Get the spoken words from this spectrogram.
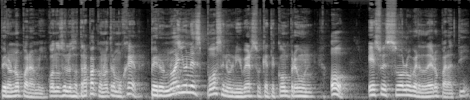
pero no para mí, cuando se los atrapa con otra mujer. Pero no hay una esposa en el universo que te compre un, oh, eso es solo verdadero para ti,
